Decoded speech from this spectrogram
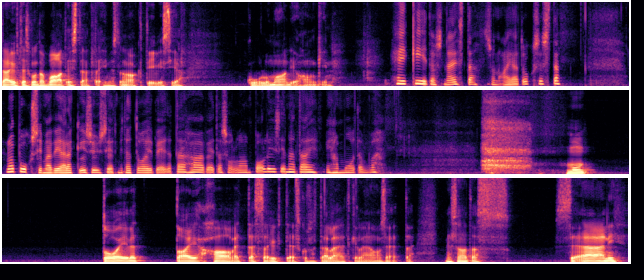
Tämä yhteiskunta vaatii sitä, että ihmiset on aktiivisia kuulumaan johonkin. Hei, kiitos näistä sun ajatuksista. Lopuksi mä vielä kysyisin, että mitä toiveita tai haaveita sulla on poliisina tai ihan muuten vaan? Mun toive tai haave tässä yhteiskunnassa tällä hetkellä on se, että me saataisiin se ääni,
